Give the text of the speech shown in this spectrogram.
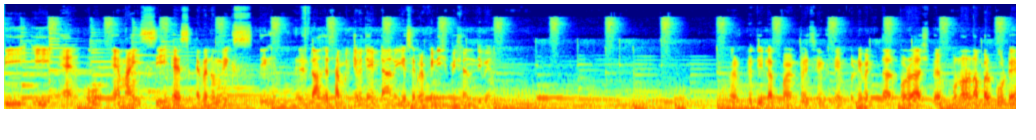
B E N O M I C S Avenomics দিয়ে সাবমিট দেবেন দেখেন ডান হয়ে গেছে, এবার ফিনিশ মিশন দিবেন এবার দুই লাখ পয়েন্ট পাইছে ক্লেম করে নেবেন। তারপর আসবেন পনেরো নাম্বার কোডে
